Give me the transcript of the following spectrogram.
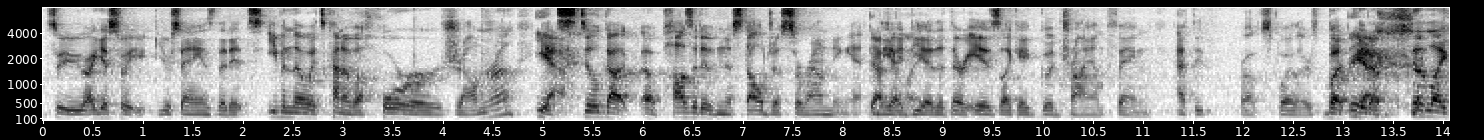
so you, I guess what you're saying is that it's even though it's kind of a horror genre, Yeah. it's still got a positive nostalgia surrounding it, and the idea that there is like a good triumph thing at the well, spoilers, but you know that like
